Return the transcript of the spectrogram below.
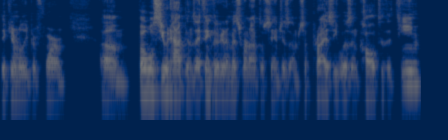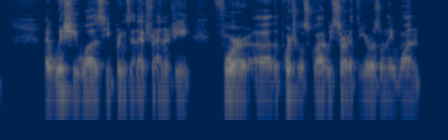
They can really perform. Um, but we'll see what happens. I think they're going to miss Renato Sanches. I'm surprised he wasn't called to the team. I wish he was. He brings that extra energy for uh, the Portugal squad. We started at the Euros when they won,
